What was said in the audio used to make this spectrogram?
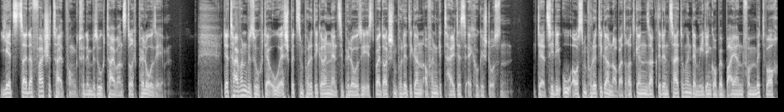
jetzt sei der falsche Zeitpunkt für den Besuch Taiwans durch Pelosi. Der Taiwan-Besuch der US-Spitzenpolitikerin Nancy Pelosi ist bei deutschen Politikern auf ein geteiltes Echo gestoßen. Der CDU-Außenpolitiker Norbert Röttgen sagte den Zeitungen der Mediengruppe Bayern vom Mittwoch,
